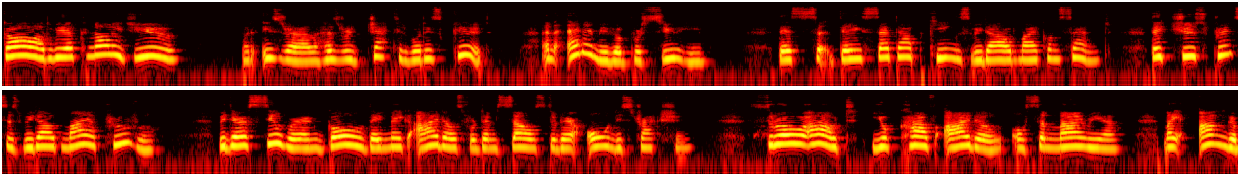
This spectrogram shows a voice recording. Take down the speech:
God, we acknowledge you. But Israel has rejected what is good. An enemy will pursue him. They, they set up kings without my consent. They choose princes without my approval. With their silver and gold they make idols for themselves to their own destruction. Throw out your calf idol, O Samaria. My anger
